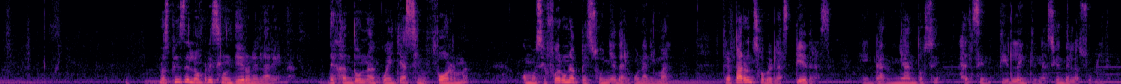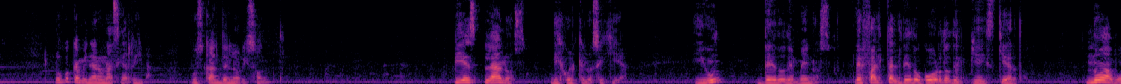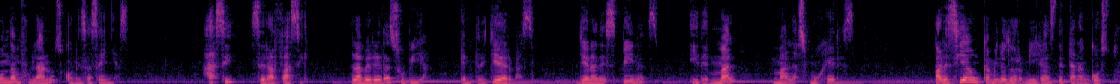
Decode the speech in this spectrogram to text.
Los pies del hombre se hundieron en la arena, dejando una huella sin forma, como si fuera una pezuña de algún animal. Treparon sobre las piedras, engaruñándose al sentir la inclinación de la subida. Luego caminaron hacia arriba, buscando el horizonte. pies planos, dijo el que lo seguía. Y un dedo de menos. Le falta el dedo gordo del pie izquierdo. No abundan fulanos con esas señas. Así será fácil. La vereda subía, entre hierbas, llena de espinas y de mal, malas mujeres. Parecía un camino de hormigas de tan angosto.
